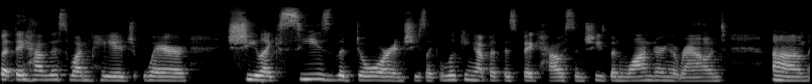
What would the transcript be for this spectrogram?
but they have this one page where she like sees the door and she's like looking up at this big house and she's been wandering around um,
